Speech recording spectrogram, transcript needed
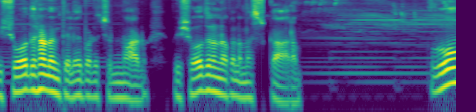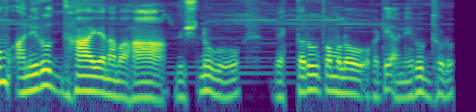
విశోధనను తెలియబడుచున్నాడు విశోధనకు నమస్కారం. ఓం అనిరుద్ధాయ నమ. విష్ణువు వ్యక్తరూపములో ఒకటి అనిరుద్ధుడు.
